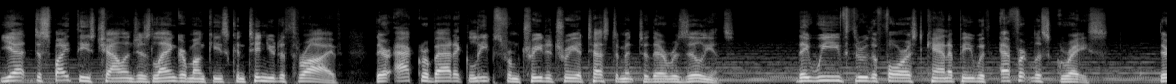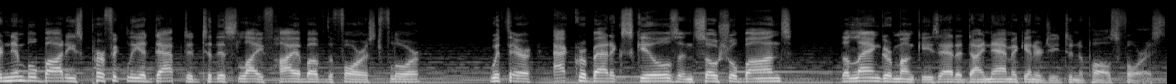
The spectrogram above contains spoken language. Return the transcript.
Yet, despite these challenges, langur monkeys continue to thrive, their acrobatic leaps from tree to tree a testament to their resilience. They weave through the forest canopy with effortless grace, their nimble bodies perfectly adapted to this life high above the forest floor. With their acrobatic skills and social bonds, the langur monkeys add a dynamic energy to Nepal's forests.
